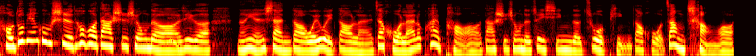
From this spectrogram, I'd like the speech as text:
好多篇故事，透过大师兄的哦，这个能言善道、娓娓道来，在火来了快跑哦，大师兄的最新的作品到火葬场哦，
